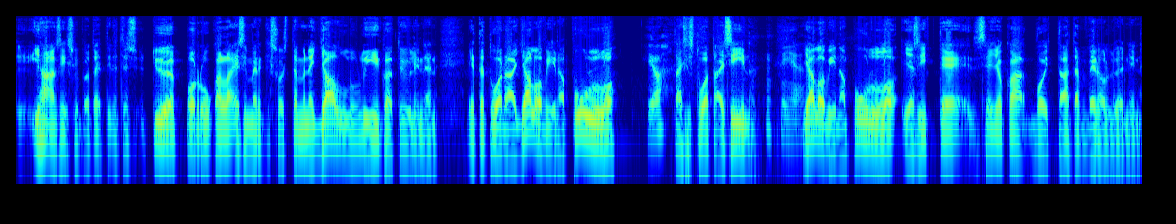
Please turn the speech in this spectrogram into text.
ihan siis hypoteettinen, että jos työporukalla esimerkiksi olisi tämmöinen jalluliigatyylinen, että tuodaan jaloviina pullo, Joo. tai siis tuotaisiin jaloviina pullo ja sitten se, joka voittaa tämän vedonlyönnin,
